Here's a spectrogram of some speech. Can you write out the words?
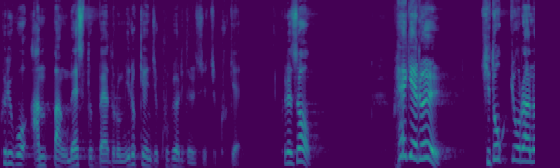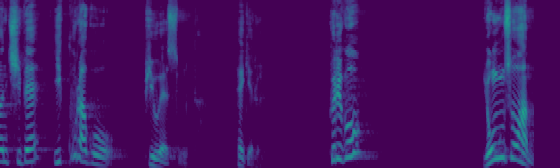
그리고 안방, 메스터 베드룸 이렇게 이제 구별이 될 수 있죠. 크게. 그래서 회개를 기독교라는 집의 입구라고 비유했습니다. 회개를. 그리고 용서함.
